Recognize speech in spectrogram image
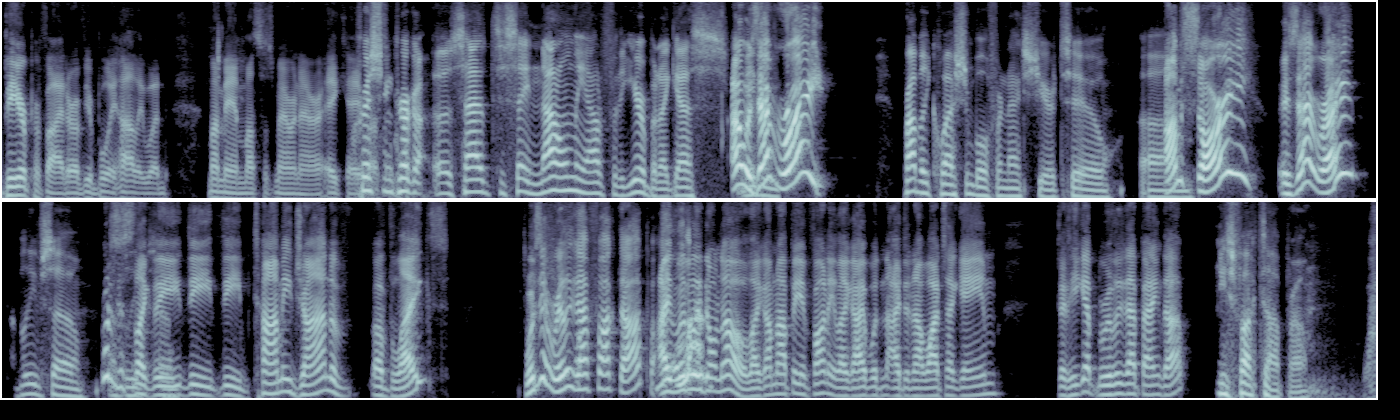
beer provider of your boy Hollywood, my man Muscles Marinara, aka Christian Russell. Kirk, uh, sad to say, not only out for the year, but I guess. Oh, is that right? Probably questionable for next year too. Um, I'm sorry. Is that right? I believe so. What is I this like so. the the the Tommy John of of legs? Was it really that fucked up? I literally don't know. Like I'm not being funny. Like I wouldn't. I did not watch that game. Did he get really that banged up? He's fucked up, bro. Wow.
